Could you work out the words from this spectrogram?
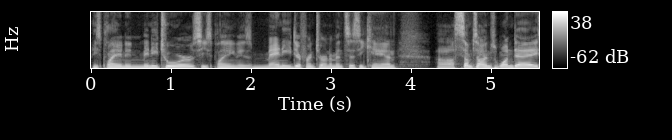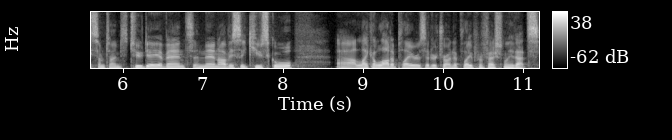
He's playing in mini tours. He's playing as many different tournaments as he can. Uh, sometimes one day, sometimes two day events. And then obviously Q School uh, like a lot of players that are trying to play professionally, that's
